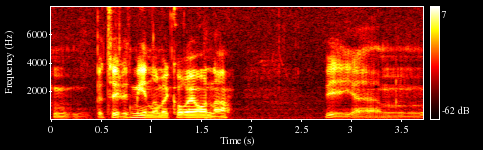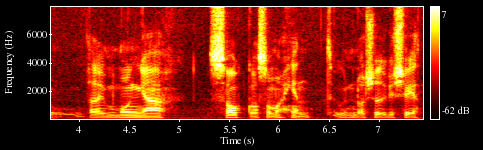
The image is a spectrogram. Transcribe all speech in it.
mm, betydligt mindre med Corona. Vi, um, det är många saker som har hänt under 2021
